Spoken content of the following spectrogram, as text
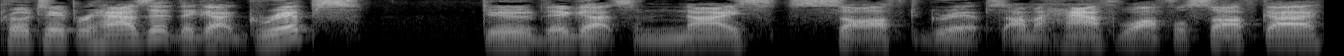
ProTaper has it. They got grips. Dude, they got some nice soft grips. I'm a half waffle soft guy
